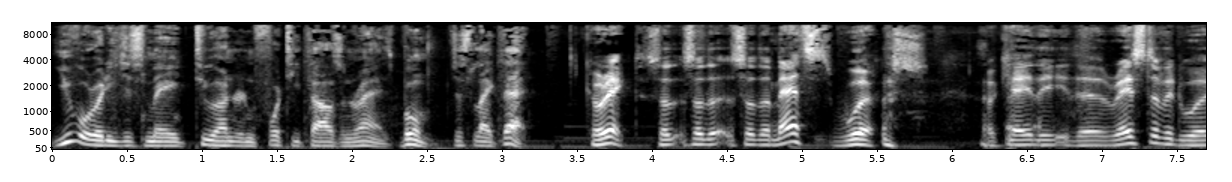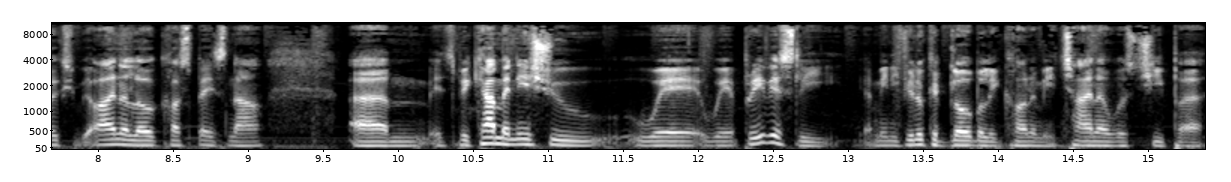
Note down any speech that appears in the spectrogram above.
You've already just made two hundred and forty thousand rands. Boom, just like that. Correct. So, so the so the maths works. Okay. the the rest of it works. We are in a low cost base now. Um, it's become an issue where where previously, I mean, if you look at global economy, China was cheaper.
